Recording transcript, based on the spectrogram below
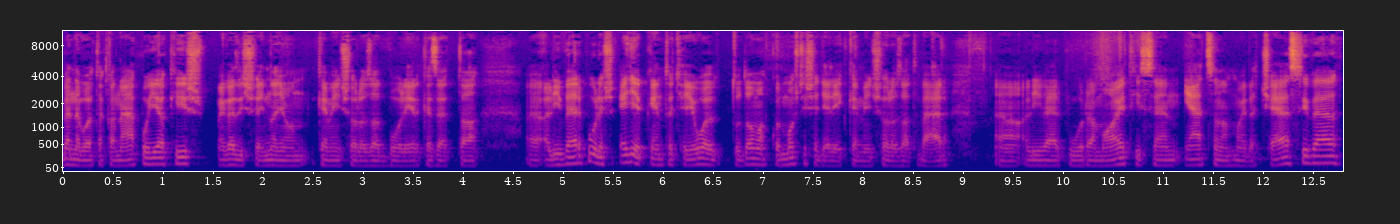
benne voltak a nápolyak is, meg az is egy nagyon kemény sorozatból érkezett a, a Liverpool, és egyébként, hogyha jól tudom, akkor most is egy elég kemény sorozat vár a Liverpoolra majd, hiszen játszanak majd a Chelsea-vel,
